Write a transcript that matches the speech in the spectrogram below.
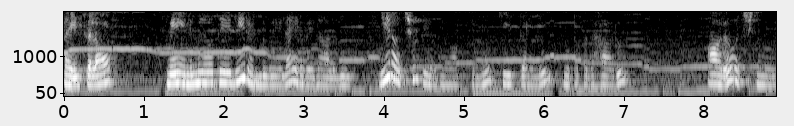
ప్రైజ్ అలాడ్ మే ఎనిమిదవ తేదీ రెండు వేల ఇరవై నాలుగు. ఈరోజు దేవుని వాక్యము కీర్తనలు నూట పదహారు. ఆరో వచనము.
